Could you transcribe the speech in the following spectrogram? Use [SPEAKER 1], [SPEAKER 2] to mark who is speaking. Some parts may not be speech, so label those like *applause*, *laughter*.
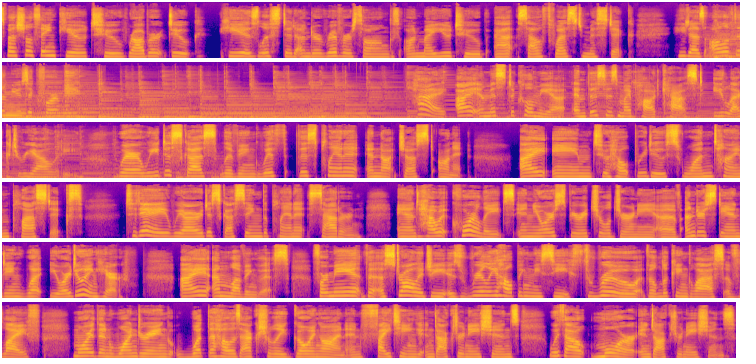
[SPEAKER 1] Special thank you to Robert Duke. He is listed under River Songs on my YouTube at Southwest Mystic. He does all of the music for me. Hi, I am Mystical Mia, and this is my podcast, Elect Reality, where we discuss living with this planet and not just on it. I aim to help reduce one time plastics. Today, we are discussing the planet Saturn and how it correlates in your spiritual journey of understanding what you are doing here. I am loving this. For me, the astrology is really helping me see through the looking glass of life more than wondering what the hell is actually going on and fighting indoctrinations without more indoctrinations.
